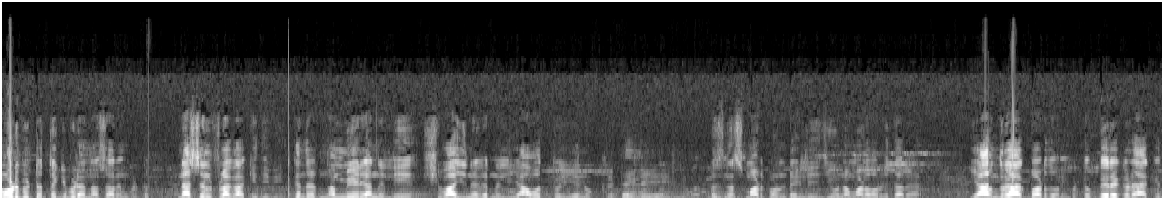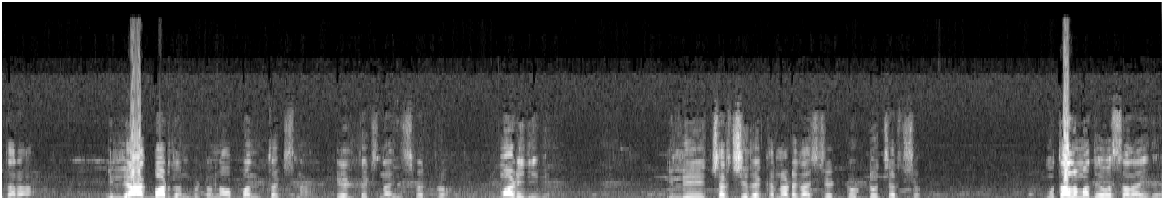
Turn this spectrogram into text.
ನೋಡಿಬಿಟ್ಟು ತೆಗಿಬಿಡೋಣ ಸರ್ ಅಂದ್ಬಿಟ್ಟು ನ್ಯಾಷನಲ್ ಫ್ಲಾಗ್ ಹಾಕಿದ್ದೀವಿ ಯಾಕಂದರೆ ನಮ್ಮ ಏರಿಯಾನಲ್ಲಿ, ಶಿವಾಜಿನಗರ್ನಲ್ಲಿ ಯಾವತ್ತೂ ಏನು ಡೈಲಿ ಬಿಸ್ನೆಸ್ ಮಾಡ್ಕೊಂಡು, ಡೈಲಿ ಜೀವನ ಮಾಡೋರು ಇದ್ದಾರೆ ಯಾರು ತೊಂದರೆ ಆಗಬಾರ್ದು ಅಂದ್ಬಿಟ್ಟು, ಬೇರೆ ಕಡೆ ಹಾಕಿತಾರ ಇಲ್ಲಿ ಆಗಬಾರ್ದು ಅಂದ್ಬಿಟ್ಟು ನಾವು ಬಂದ ತಕ್ಷಣ ಹೇಳಿದ ತಕ್ಷಣ ಇನ್ಸ್ಪೆಕ್ಟ್ರು ಮಾಡಿದ್ದೀವಿ ಇಲ್ಲಿ ಚರ್ಚ್ ಇದೆ, ಕರ್ನಾಟಕ ಸ್ಟೇಟ್ ದೊಡ್ಡ ಚರ್ಚು ಮುತಾಲಮ್ಮ ದೇವಸ್ಥಾನ ಇದೆ.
